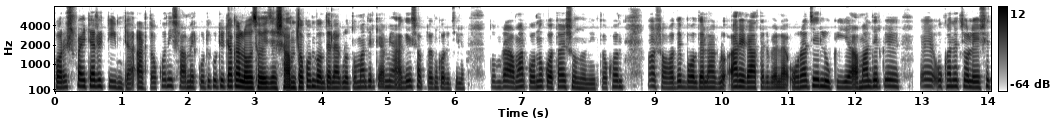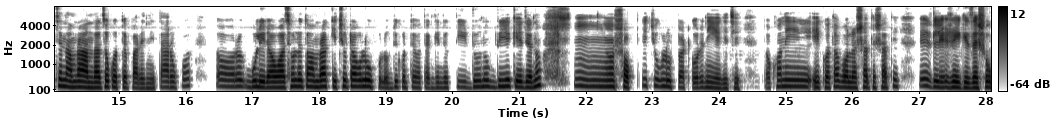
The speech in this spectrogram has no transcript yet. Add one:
ফরেস্ট ফাইটারের টিমটা। আর তখনই শামের কোটি, কোটি টাকা লস হয়ে যায়। শাম তখন বলতে লাগল, "তোমাদেরকে আমি আগেই সাবধান করেছিলাম। তোমরা আমার কোনো কথাই শোনোনি।" তখন সহদেব বলতে লাগল, "আরে রাতের বেলা ওরা যে লুকিয়ে আমাদেরকে ওখানে চলে এসেছেন আমরা আন্দাজও করতে পারিনি। তার উপর ওর গুলির আওয়াজ হলে তো আমরা কিছুটা হলেও উপলব্ধি করতে পারতাম। কিন্তু তীর ধনুক দিয়ে কে যেন সব কিছু লুটপাট করে নিয়ে গেছে।" তখনই এই কথা বলার সাথে, সাথে রেগে যায় সব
